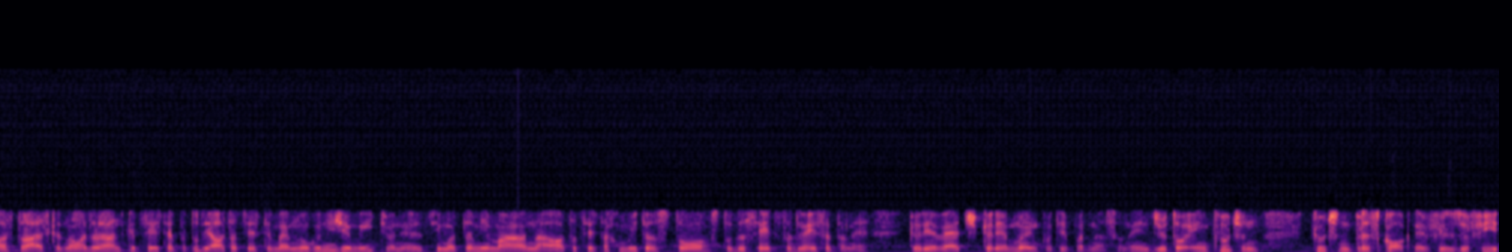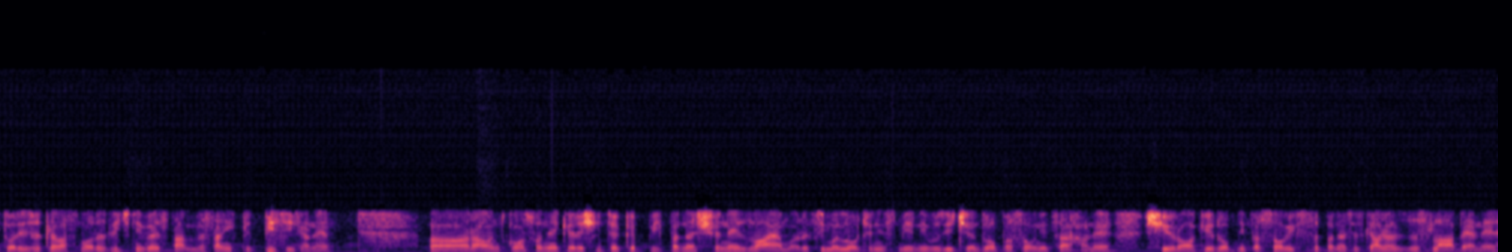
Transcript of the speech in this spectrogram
avstralske, novozelandske ceste, pa tudi avtoceste imajo mnogo niže omejitve. Recimo tam imajo na avtocestah omejitev 100, 110, 120, ne? kar je več, kar je manj kot je pri nas. Ne? In že to je en ključen, ključen preskok ne? v filozofiji, torej že tleva smo različni v, stan, v stanih predpisih. Uh, ravno tako so neke rešitve, ki jih pa nas še ne izvajamo, recimo ločeni smerni voziči na dvopasovnicah, široki robni pasovi, ki so pa nas izkazali za slabe ne?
